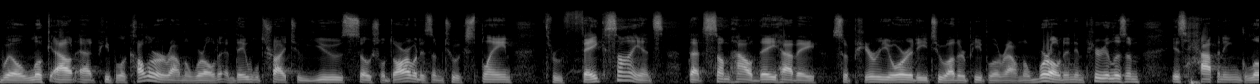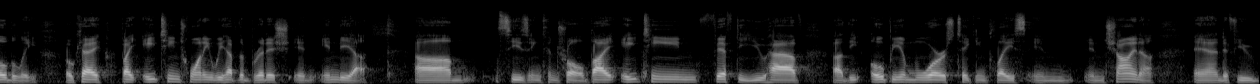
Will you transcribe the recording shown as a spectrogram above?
will look out at people of color around the world and they will try to use social Darwinism to explain through fake science that somehow they have a superiority to other people around the world. And imperialism is happening globally, okay? By 1820, we have the British in India. Um, seizing control. By 1850, you have uh, the Opium Wars taking place in, in China. And if you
